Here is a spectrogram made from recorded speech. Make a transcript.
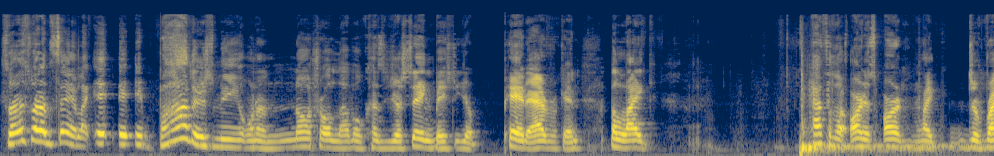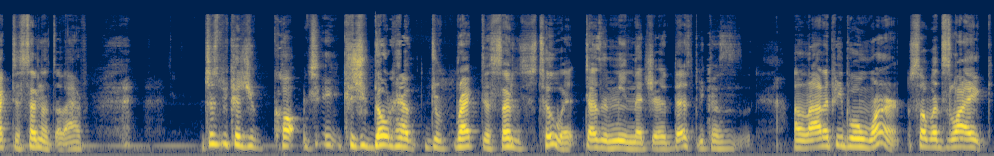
So that's what I'm saying. Like it, it, it bothers me on a neutral level because you're saying basically you're pan African, but like half of the artists aren't like direct descendants of Africa. Just because you call, because you don't have direct descendants to it, doesn't mean that you're this. Because a lot of people weren't. So it's like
